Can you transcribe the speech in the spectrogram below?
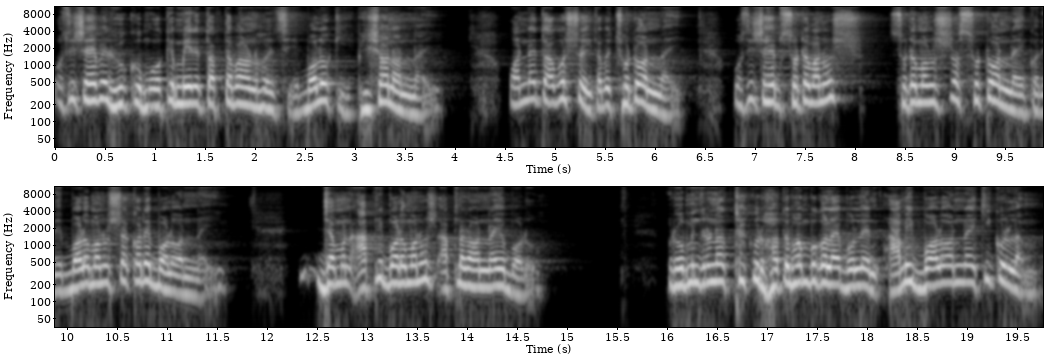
ওসি সাহেবের হুকুম, ওকে মেরে তক্তা হয়েছে। বলো কি? ভীষণ অন্যায়। অন্যায় তো অবশ্যই, তবে ছোট অন্যায়। ওসি সাহেব ছোট মানুষ ছোট মানুষরা ছোট অন্যায় করে, বড় মানুষরা করে বড় অন্যায়। যেমন আপনি বড় মানুষ, আপনার অন্যায়ও বড়। রবীন্দ্রনাথ ঠাকুর হতভম্ব গলায় বললেন, আমি বড় অন্যায় কি করলাম?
